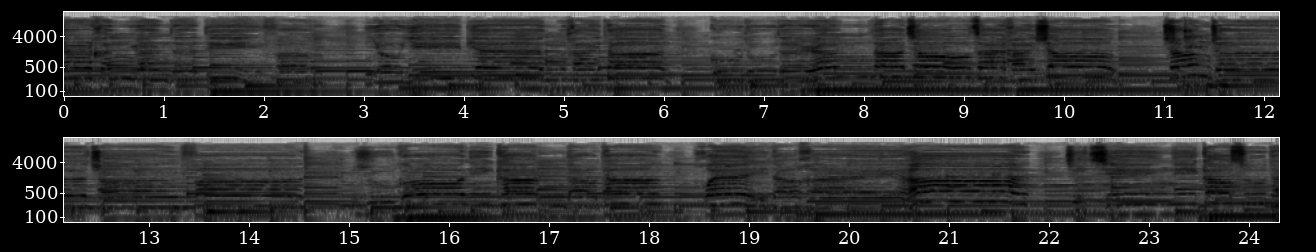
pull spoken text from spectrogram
在很远的地方，有一片海滩，孤独的人他就在海上唱着船帆。如果你看到他回到海岸，就请你告诉他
